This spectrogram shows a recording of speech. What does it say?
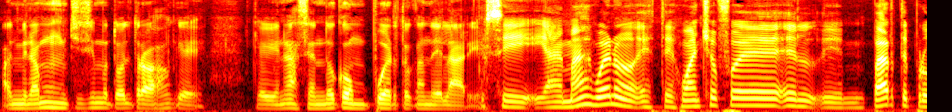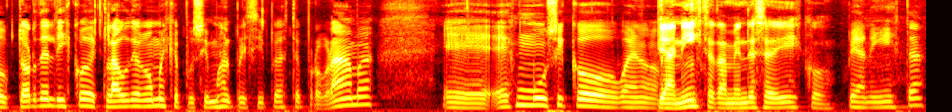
admiramos muchísimo todo el trabajo que, que viene haciendo con Puerto Candelaria. Sí, y además, bueno, este Juancho fue el, en parte productor del disco de Claudia Gómez que pusimos al principio de este programa. Eh, es un músico, bueno, Pianista también de ese disco. pianista.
